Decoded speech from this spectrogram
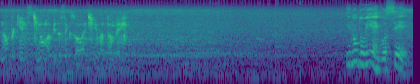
Não, porque eles tinham uma vida sexual ativa também. E não doía em você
